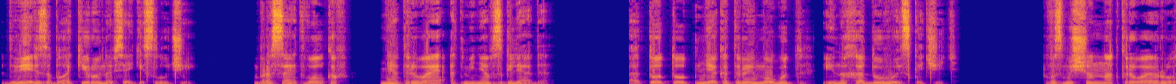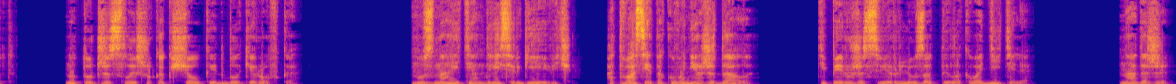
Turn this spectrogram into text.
Дверь заблокируй на всякий случай. Бросает Волков, не отрывая от меня взгляда. А то тут некоторые могут и на ходу выскочить. Возмущенно открываю рот, но тут же слышу, как щелкает блокировка. «Ну знаете, Андрей Сергеевич, от вас я такого не ожидала. Теперь уже сверлю затылок водителя. Надо же,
